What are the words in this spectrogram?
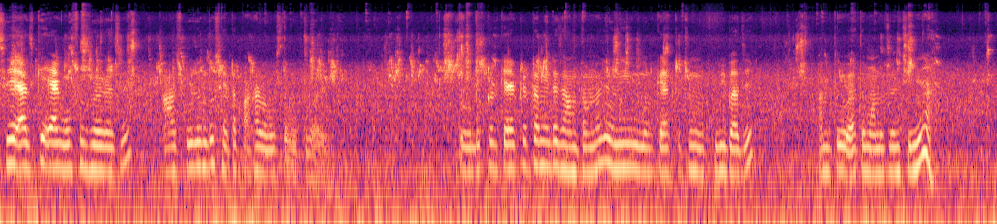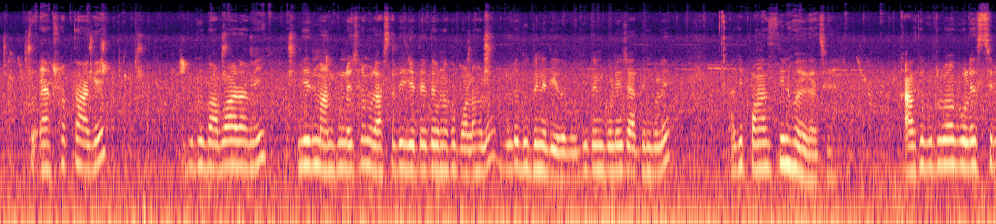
সে আজকে এক বছর হয়ে গেছে, আজ পর্যন্ত সেটা পাখার ব্যবস্থা করতে পারেনি। তো লোকটার ক্যারেক্টারটা আমি এটা জানতাম না যে উনি ওর ক্যারেক্টারটা খুবই বাজে। আমি তো এত মানুষজন চিনি না। তো এক সপ্তাহ আগে দুটো বাবা আর আমি যেদিন মানকুণ্ডে ছিলাম রাস্তা দিয়ে যেতে যেতে ওনাকে বলা হলো বলে দুদিনে দিয়ে দেবো, দুদিন বলে, চার দিন বলে, আজকে পাঁচ দিন হয়ে গেছে। কালকে পুটুর বাবা বলে এসেছিল,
